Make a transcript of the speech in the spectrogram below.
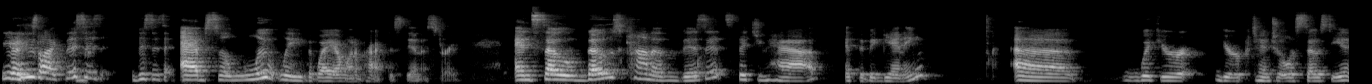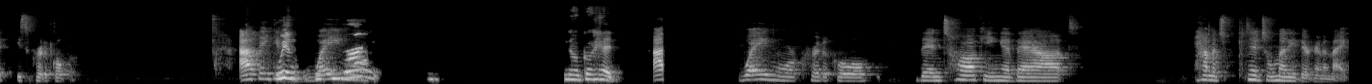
You know, he's like, this is this is absolutely the way I want to practice dentistry. And so those kind of visits that you have at the beginning uh, with your your potential associate is critical I think it's when, way more. No, go ahead. I, way more critical than talking about how much potential money they're going to make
